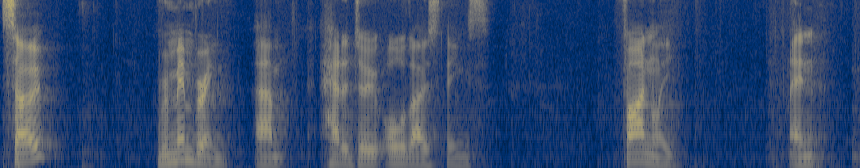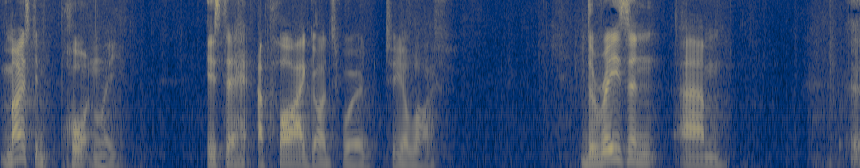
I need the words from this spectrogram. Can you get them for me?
so, remembering um, how to do all those things. Finally, and most importantly, is to ha- apply God's word to your life. The reason um, uh,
